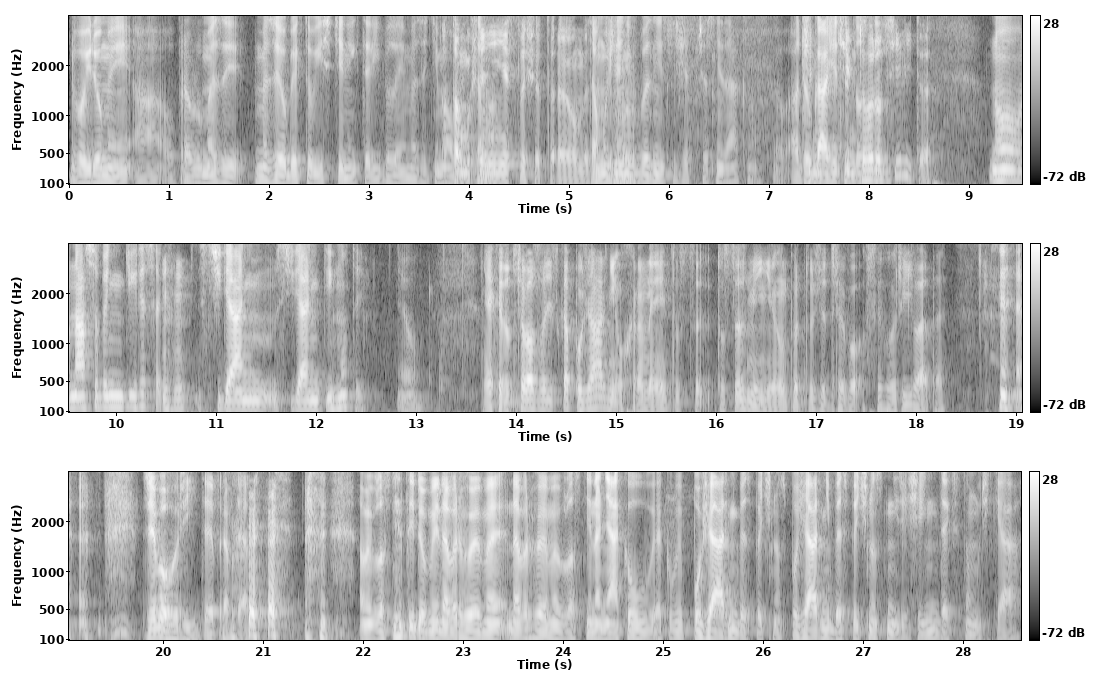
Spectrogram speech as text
dvojdomy a opravdu mezi, mezi objektové stěny, které byly mezi těmi Tam už není nic slyšet, teda jo? Tam už není vůbec nic slyšet, přesně tak. No. Jo. A dokážete čím, čím to toho docílíte? No, násobení těch desek, mm-hmm. střídáním, střídáním té hmoty. Jo. Jak je to třeba z hlediska požární ochrany? To jste, to jste zmínil, protože dřevo asi hoří lépe. dřevo hoří, to je pravda. a my vlastně ty domy navrhujeme, navrhujeme vlastně na nějakou jakoby požární bezpečnost. Požární bezpečnostní řešení, tak se tomu říká.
